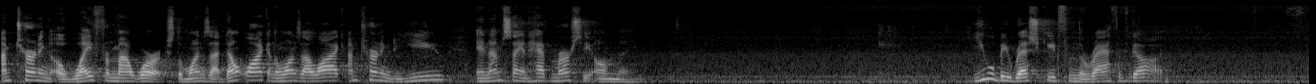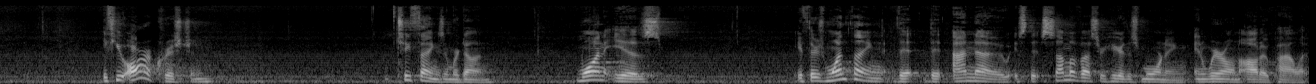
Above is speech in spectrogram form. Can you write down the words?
I'm turning away from my works, the ones I don't like and the ones I like. I'm turning to you and I'm saying, Have mercy on me. You will be rescued from the wrath of God. If you are a Christian, two things and we're done. One is, if there's one thing that, that I know, it's that some of us are here this morning and we're on autopilot.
